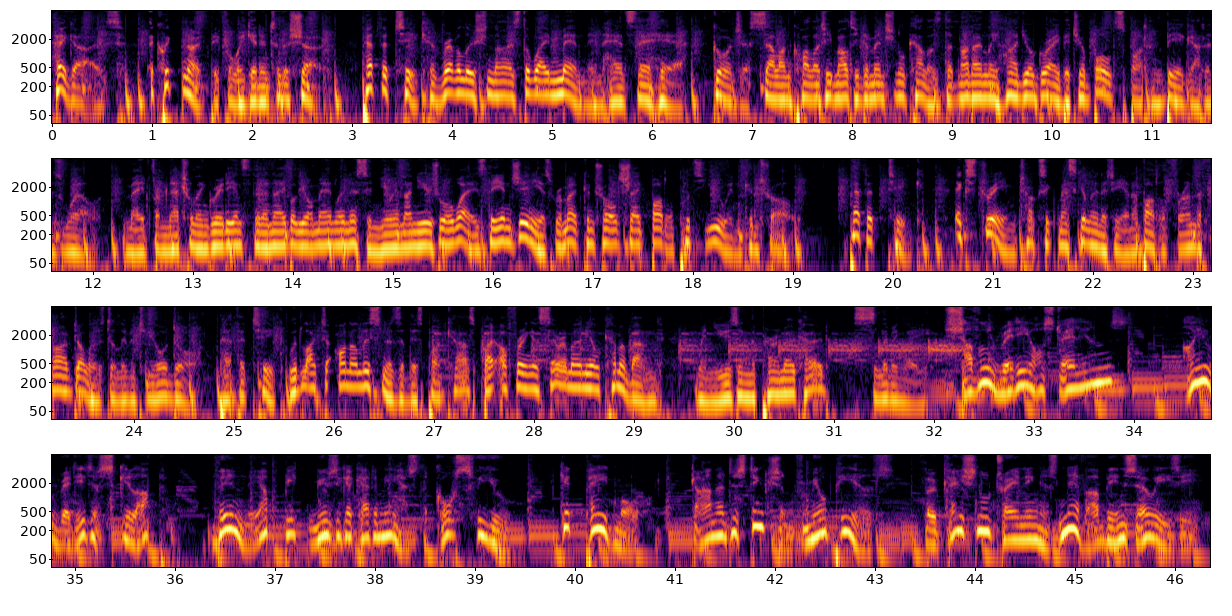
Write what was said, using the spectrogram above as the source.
Hey guys, a quick note before we get into the show. Pathetique have revolutionized the way men enhance their hair. Gorgeous, salon quality multi-dimensional colors that not only hide your grey but your bald spot and beer gut as well. Made from natural ingredients that enable your manliness in new and unusual ways, the ingenious remote control shaped bottle puts you in control. Pathetique. Extreme toxic masculinity in a bottle for under $5 delivered to your door. Pathetique would like to honour listeners of this podcast by offering a ceremonial cummerbund when using the promo code SLIMMINGLY. Shovel ready, Australians? Are you ready to skill up? Then the Upbeat Music Academy has the course for you. Get paid more. Garner distinction from your peers. Vocational training has never been so easy.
